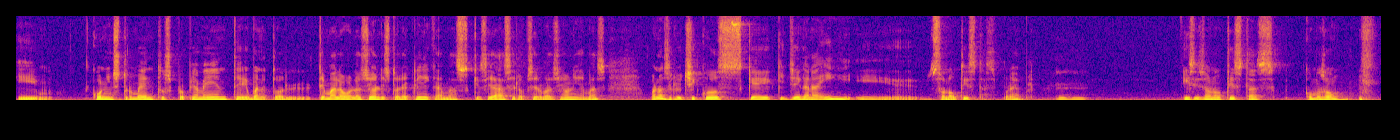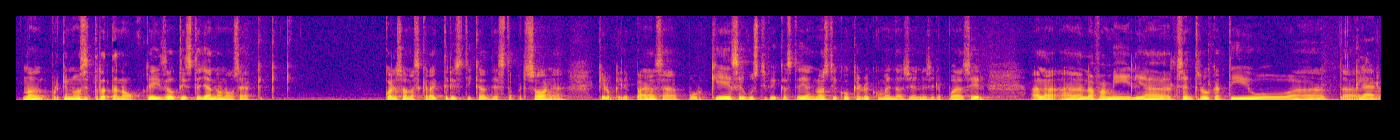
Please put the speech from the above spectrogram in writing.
y con instrumentos propiamente, bueno, todo el tema de la evaluación, la historia clínica, además que se hace, la observación y demás. Bueno, si los chicos que, que llegan ahí y son autistas, por ejemplo. Y si son autistas, ¿cómo son? no, porque no se trata, no, que dice autista ya no, no, o sea, que, cuáles son las características de esta persona, qué es lo que le pasa, por qué se justifica este diagnóstico, qué recomendaciones se le puede hacer a la, a la familia, al centro educativo, a, claro.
